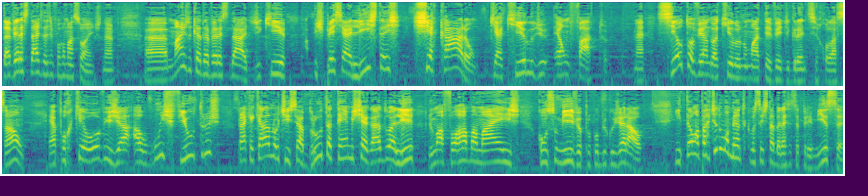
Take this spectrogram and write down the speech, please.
da veracidade das informações, né? Ah, mais do que a da veracidade, de que especialistas checaram que aquilo de- é um fato, né? Se eu tô vendo aquilo numa TV de grande circulação, é porque houve já alguns filtros para que aquela notícia bruta tenha me chegado ali de uma forma mais consumível para o público geral. Então, a partir do momento que você estabelece essa premissa,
